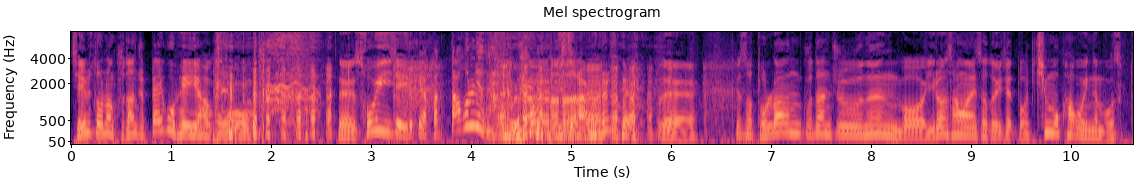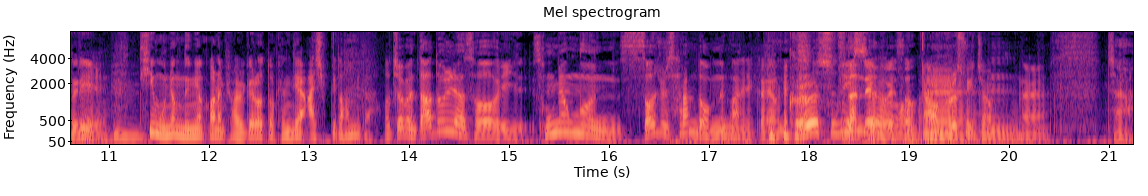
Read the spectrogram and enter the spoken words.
제임스 돌란 구단주 빼고 회의하고 네, 소위 이제 이렇게 약간 따돌리더라고요. 윗사람을. 네. 그래서 돌란 구단주는 뭐 이런 상황에서도 이제 또 침묵하고 있는 모습들이 네. 팀 운영 능력과는 별개로 또 굉장히 아쉽기도 합니다. 어쩌면 따돌려서 이 성명문 써줄 사람도 없는 거 아닐까요? 그럴 수도 구단 있어요. 내부에서? 아, 네. 그럴 수 있죠. 음. 네. 자,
